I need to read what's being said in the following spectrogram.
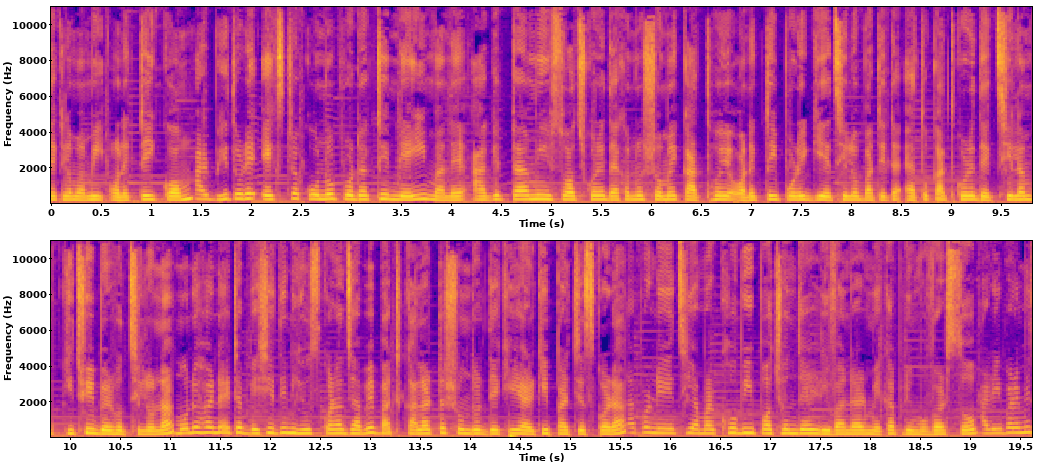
দেখলাম আমি অনেকটাই কম। আর ভিতরে এক্সট্রা কোনো প্রোডাক্টই নেই মানে আগেরটা আমি সোয়াচ করে দেখানোর সময় কাত হয়ে অনেকটাই পড়ে গিয়েছিল বাট এটা এত কাত করে দেখছিলাম, কিছুই বের হচ্ছিল না। মনে হয় না এটা বেশি দিন ইউজ করা যাবে বাট কালারটা সুন্দর দেখেই আর কি পারচেস করা। তারপর নিয়েছি আমার খুবই পছন্দের রিভানার মেকআপ রিমুভার সোপ আর এবার আমি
